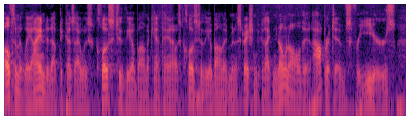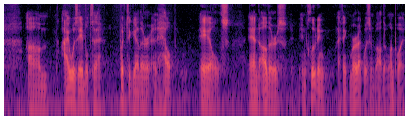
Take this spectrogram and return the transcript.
ultimately, I ended up because I was close to the Obama campaign, I was close to the Obama administration because I'd known all the operatives for years. Um, I was able to put together and help Ailes and others, including I think Murdoch was involved at one point,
